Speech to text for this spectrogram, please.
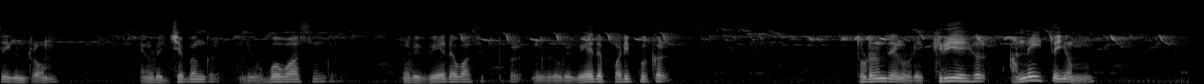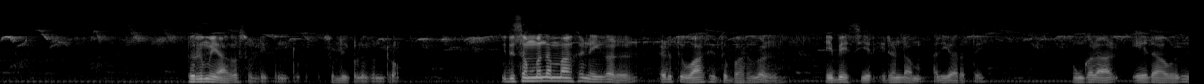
செய்கின்றோம்? எங்களுடைய ஜெபங்கள் எங்களுடைய உபவாசங்கள் எங்களுடைய வேத வாசிப்புகள் எங்களுடைய வேத படிப்புகள் தொடர்ந்து எங்களுடைய கிரியைகள் அனைத்தையும் பெருமையாக சொல்லிக்கொன்றோம் சொல்லிக் கொள்கின்றோம் இது சம்பந்தமாக நீங்கள் எடுத்து வாசித்து பாருங்கள் எபேசியர் இரண்டாம் அதிகாரத்தை. உங்களால் ஏதாவது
